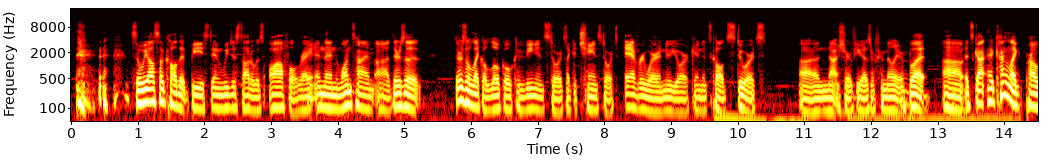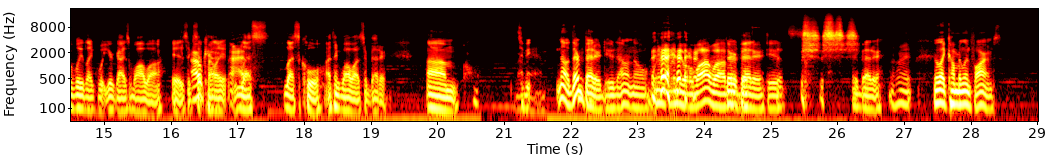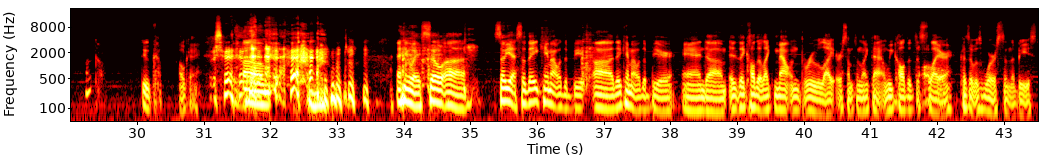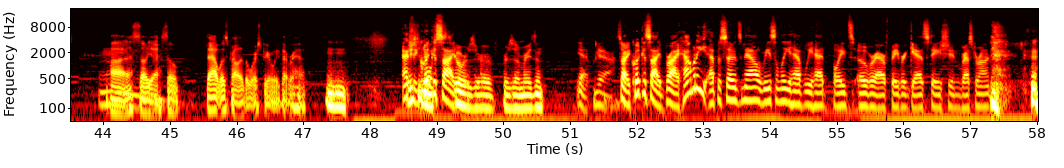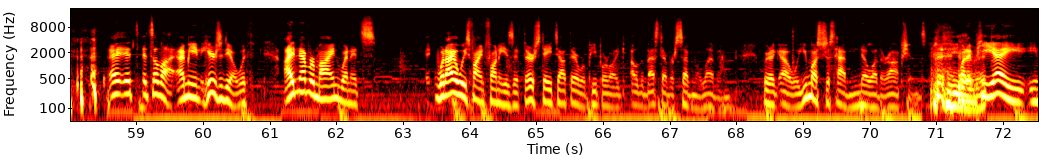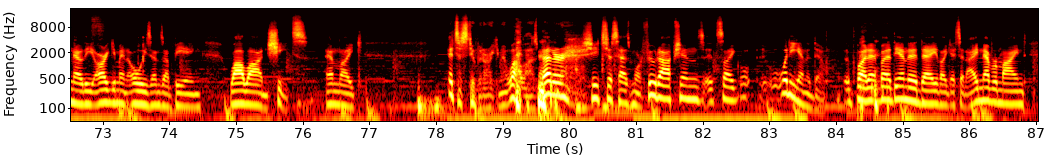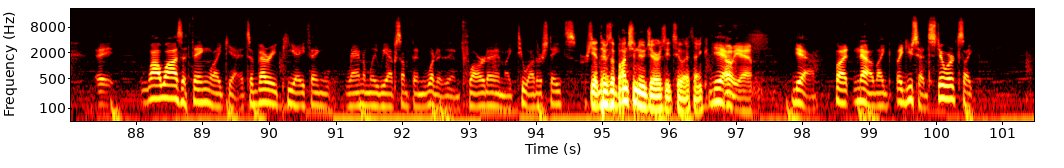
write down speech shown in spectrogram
so we also called it Beast, and we just thought it was awful, right? And then one time, uh, there's a there's a like a local convenience store. It's like a chain store. It's everywhere in New York, and it's called Stewart's. Uh, not sure if you guys are familiar, but uh, it's got it kind of like probably like what your guys Wawa is, except Okay. probably Alright. less less cool. I think Wawas are better. Um, My to be man. no, they're better, dude. I don't know. I've never a Wawa. They're but that's- better, dude. That's, They're better. all right. They're like Cumberland Farms, dude. Okay. um, anyway, so uh, so yeah, so they came out with a beer. Uh, they came out with a beer, and um, it- they called it like Mountain Brew Light or something like that, and we called it the Slayer because it was worse than the Beast. Uh, so yeah, so that was probably the worst beer we've ever had. Mm-hmm. Actually, quick aside. Still reserved for some reason. Yeah. yeah. Sorry, quick aside, Bry. How many episodes now recently have we had fights over our favorite gas station restaurant? It's it's a lot. I mean, here's the deal with I never mind when it's what I always find funny is if there are states out there where people are like, "Oh, the best ever 7-Eleven." We're like, "Oh, well, you must just have no other options." but in right. PA, you know, the argument always ends up being Wawa and Sheetz. And like it's a stupid argument. Wawa's better. Sheetz just has more food options. It's like what are you going to do? But at, but at the end of the day, like I said, I never mind eh, Wawa's a thing. Like, yeah, it's a very PA thing. Randomly, we have something. What is it in Florida and like two other states? Or Yeah, there's a bunch in New Jersey too. I think. yeah, oh yeah. yeah. But no, like like you said, Stewart's like,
